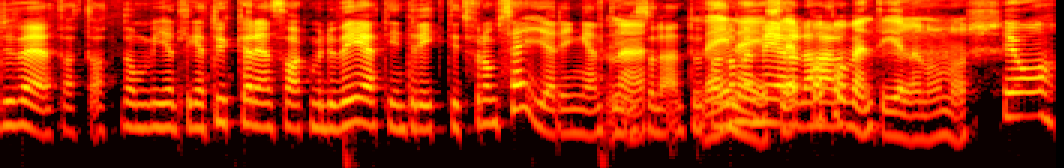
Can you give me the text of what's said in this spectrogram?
du vet att, att de egentligen tycker en sak men du vet inte riktigt för de säger ingenting Nej, sådant. Utan nej, de är nej mer släppa det här, på ventilen annars Ja,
